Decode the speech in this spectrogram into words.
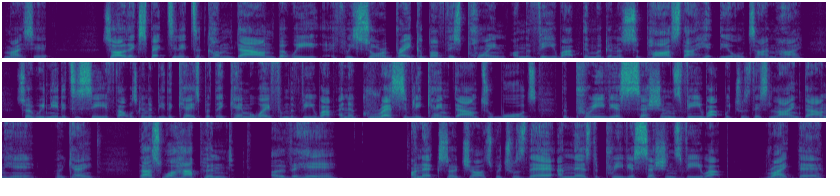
You might see it. So I was expecting it to come down, but we, if we saw a break above this point on the VWAP, then we're going to surpass that, hit the all-time high. So we needed to see if that was going to be the case, but they came away from the VWAP and aggressively came down towards the previous session's VWAP, which was this line down here. Okay, that's what happened over here on exo charts, which was there, and there's the previous session's VWAP right there.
